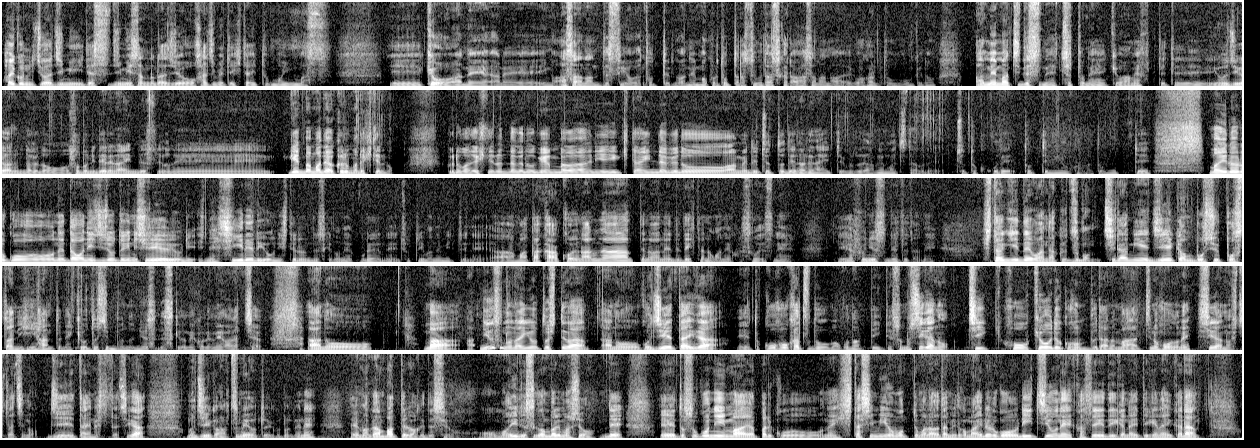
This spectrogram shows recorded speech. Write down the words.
はい、こんにちは、ジミーです。ジミーさんのラジオを始めていきたいと思います。えー今日はね、あれ、今朝なんですよ、撮ってるのはね。まあ、これ撮ったらすぐ出すから朝なのはわかると思うけど、雨待ちですね。ちょっとね、今日雨降ってて、用事があるんだけど、外に出れないんですよね。現場までは車で来てるの。車で来てるんだけど現場に行きたいんだけど雨でちょっと出られないということで雨待ちなのでちょっとここで撮ってみようかなと思ってまあいろいろこうネタは日常的に仕入れるようにね仕入れるようにしてるんですけどねこれねちょっと今ね見てねああまたかこういうのあるなーってのがね出てきたのがねこれすごいですね。ヤフーニュースに出てたね。下着ではなくズボンチラ見え自衛官募集ポスターに批判とね京都新聞のニュースですけどねこれね笑っちゃうあのまあニュースの内容としてはあのこう自衛隊が、えー、と広報活動を行っていてその滋賀の地方協力本部だからまああっちの方のね滋賀の人たちの自衛隊の人たちが、まあ、自衛官を集めようということでね、えーまあ、頑張ってるわけですよ。まあいいです。頑張りましょう。で、えー、とそこにまあやっぱりこうね親しみを持ってもらうためとかまあいろいろこうリーチをね稼いでいかないといけないから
